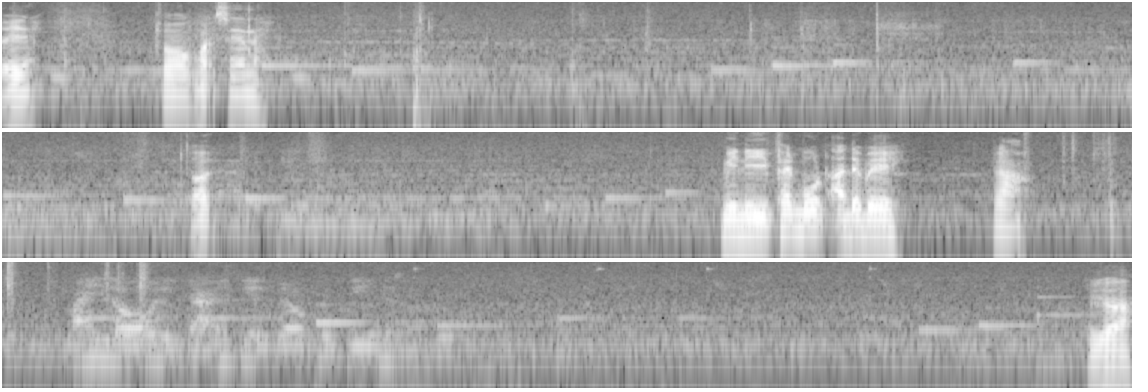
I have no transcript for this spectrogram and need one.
Đây này. Cho các bạn xem này. Rồi. Mini Fastboot ADB. May rồi, trả hết tiền cho công ty hết rồi. Được chưa?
